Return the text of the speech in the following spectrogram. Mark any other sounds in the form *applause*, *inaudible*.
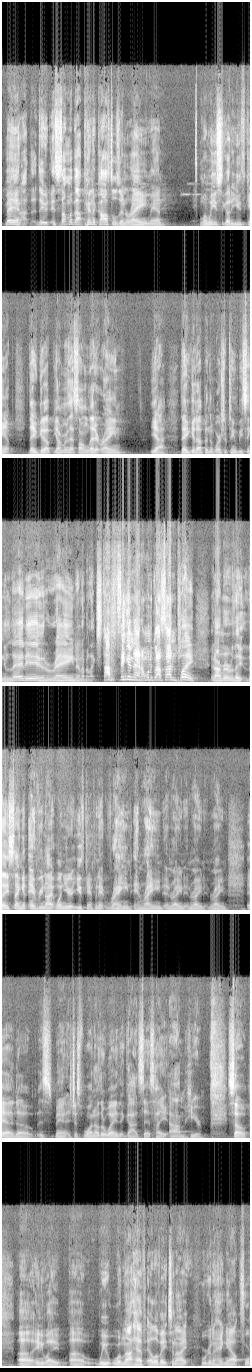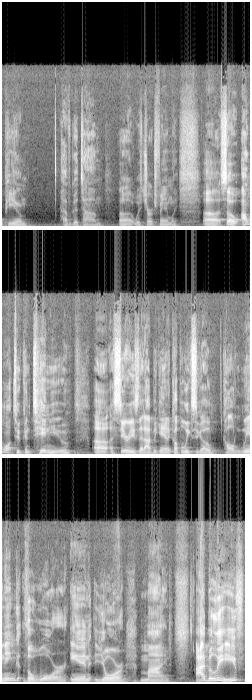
Man, I, dude, it's something about Pentecostals and rain, man. When we used to go to youth camp, they'd get up. Y'all remember that song, Let It Rain? Yeah. They'd get up and the worship team would be singing, Let It Rain. And I'd be like, Stop singing that. I want to go outside and play. And I remember they, they sang it every night one year at youth camp, and it rained and rained and rained and rained and rained. And uh, it's, man, it's just one other way that God says, Hey, I'm here. So, uh, anyway, uh, we will not have Elevate tonight. We're going to hang out 4 p.m., have a good time uh, with church family. Uh, so, I want to continue uh, a series that I began a couple weeks ago called Winning the War in Your Mind. I believe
